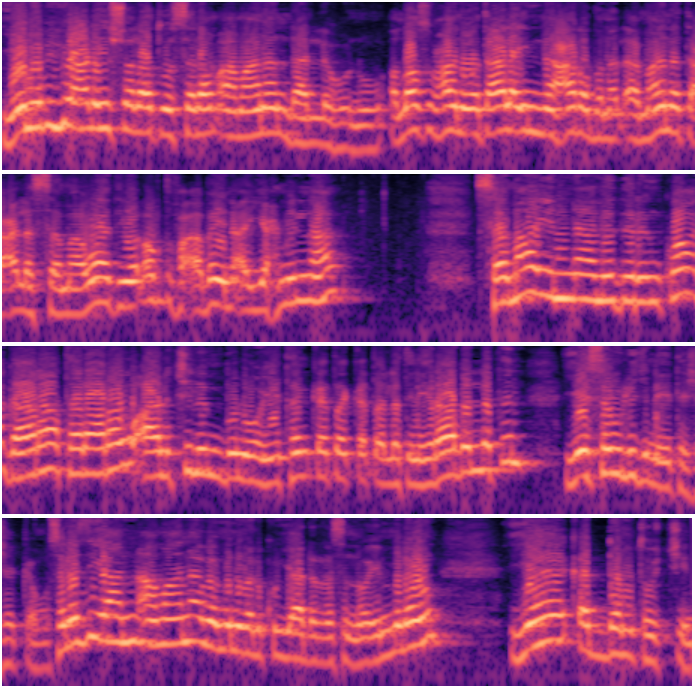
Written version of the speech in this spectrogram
የነቢዩ ዓለይሂ ሰላቱ ወሰላም አማና እንዳለ ሆኖ አላህ ስብሓነሁ ወተዓላ ኢና ዓረضና አልአማነተ ዓላ ሰማዋት ወልአርድ ፈአበይነ አን ሰማይና ምድር እንኳ ጋራ ተራራው አልችልም ብሎ የተንቀጠቀጠለትን የራደለትን የሰው ልጅ ነው የተሸከመው። ስለዚህ ያን አማና በምን መልኩ እያደረስን ነው የሚለውን የቀደምቶችን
